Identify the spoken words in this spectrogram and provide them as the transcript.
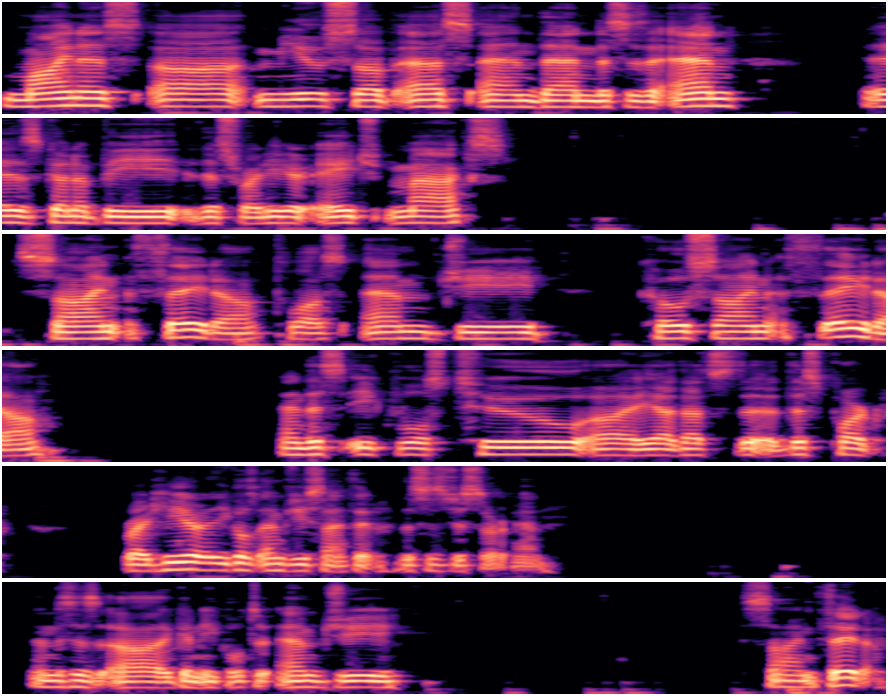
minus uh, mu sub s, and then this is the n, is going to be this right here, h max sine theta plus mg cosine theta and this equals to, uh, yeah, that's the this part right here equals mg sine theta. This is just our n. And this is, uh, again, equal to mg sine theta.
